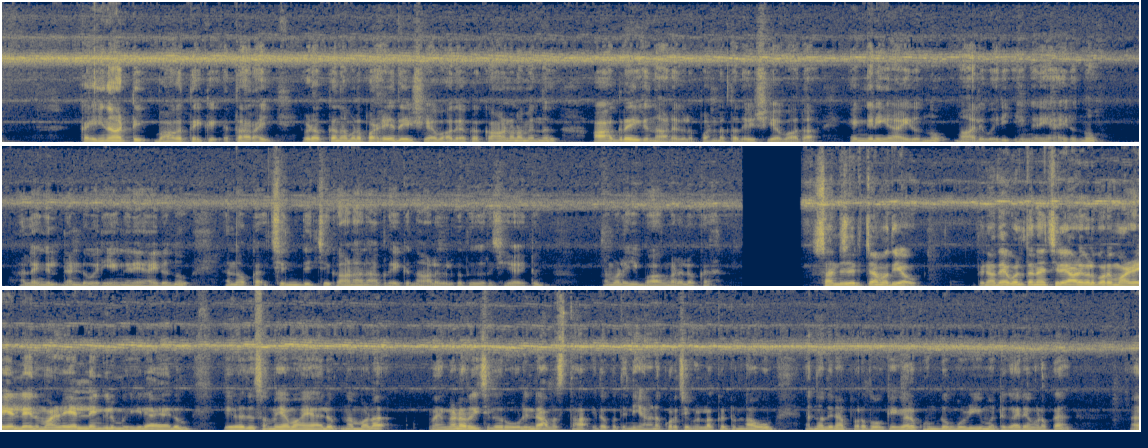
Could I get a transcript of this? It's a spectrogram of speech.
കൈനാട്ടി ഭാഗത്തേക്ക് എത്താറായി. ഇവിടെയൊക്കെ നമ്മൾ പഴയ ദേശീയപാതയൊക്കെ കാണണമെന്ന് ആഗ്രഹിക്കുന്ന ആളുകൾ. പണ്ടത്തെ ദേശീയപാത എങ്ങനെയായിരുന്നു? നാല് വരി എങ്ങനെയായിരുന്നു? അല്ലെങ്കിൽ രണ്ട് വരി എങ്ങനെയായിരുന്നു? എന്നൊക്കെ ചിന്തിച്ച് കാണാൻ ആഗ്രഹിക്കുന്ന ആളുകൾക്ക് തീർച്ചയായിട്ടും നമ്മൾ ഈ ഭാഗങ്ങളിലൊക്കെ സഞ്ചരിച്ചാൽ മതിയാവും. പിന്നെ അതേപോലെ തന്നെ ചില ആളുകൾ പറയും മഴയല്ലേ മഴയല്ലെങ്കിലും വെയിലായാലും ഏത് സമയമായാലും നമ്മളെ വെങ്ങണ റീച്ചിൽ റോഡിന്റെ അവസ്ഥ ഇതൊക്കെ തന്നെയാണ്. കുറച്ച് വെള്ളക്കെട്ടുണ്ടാവും എന്നതിനപ്പുറത്ത് നോക്കിയാൽ കുണ്ടും കുഴിയും മറ്റു കാര്യങ്ങളൊക്കെ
